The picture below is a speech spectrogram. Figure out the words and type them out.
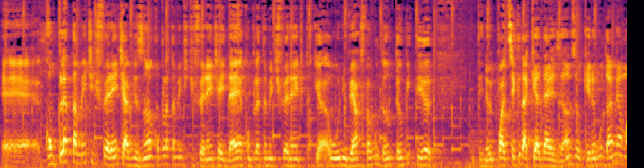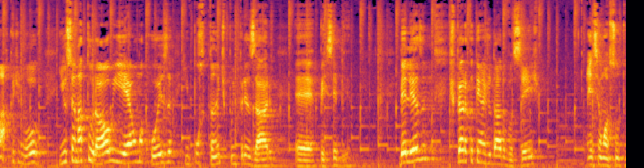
é completamente diferente, a visão é completamente diferente, a ideia é completamente diferente, porque o universo vai mudando o tempo inteiro. Entendeu? E pode ser que daqui a 10 anos eu queira mudar minha marca de novo. E isso é natural e é uma coisa importante para o empresário é, perceber. Beleza? Espero que eu tenha ajudado vocês. Esse é um assunto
